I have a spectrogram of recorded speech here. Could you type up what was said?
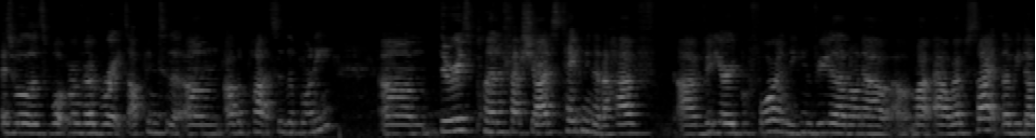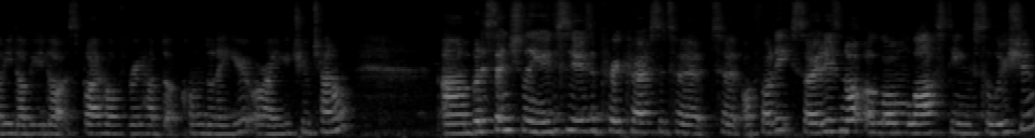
as well as what reverberates up into the um, other parts of the body. Um, there is plantar fasciitis taping that I have uh, videoed before and you can view that on our, uh, my, our website www.aspirehealthrehab.com.au or our YouTube channel. Um, but essentially this is a precursor to, to orthotics so it is not a long lasting solution.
